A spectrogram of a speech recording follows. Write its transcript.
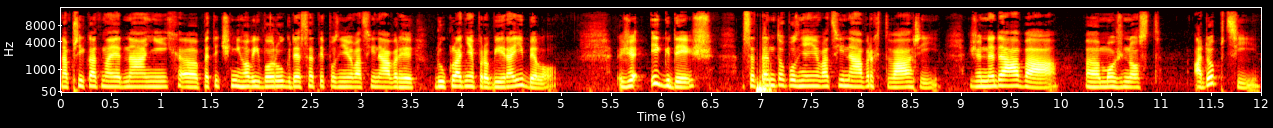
například na jednáních uh, petičního výboru, kde se ty pozměňovací návrhy důkladně probírají, bylo, že i když se tento pozměňovací návrh tváří, že nedává eh, možnost adopcí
